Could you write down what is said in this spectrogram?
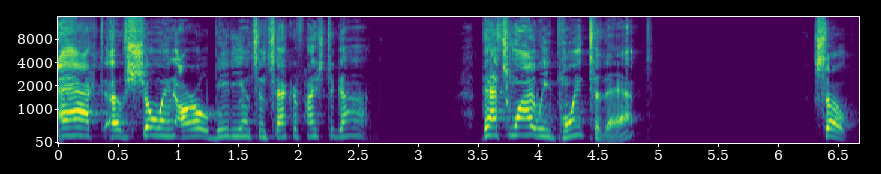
act of showing our obedience and sacrifice to God. That's why we point to that. So,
